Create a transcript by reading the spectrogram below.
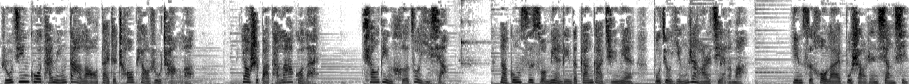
如今郭台铭大佬带着钞票入场了，要是把他拉过来，敲定合作意向，那公司所面临的尴尬局面不就迎刃而解了吗？因此后来不少人相信，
